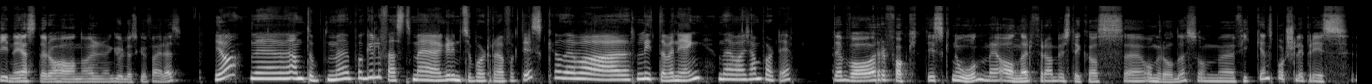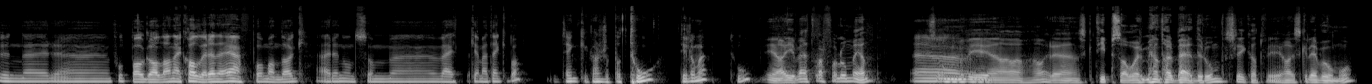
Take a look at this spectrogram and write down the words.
fine gjester å ha når gullet skulle feires. Ja, vi endte opp med på gullfest med Glimt-supportere, faktisk. Og det var litt av en gjeng. Det var kjempeartig. Det var faktisk noen med aner fra Bustikas eh, område som eh, fikk en sportslig pris under eh, fotballgallaen. Jeg kaller det det, på mandag. Er det noen som eh, veit hvem jeg tenker på? Du tenker kanskje på to, til og med? To? Ja, jeg vet i hvert fall om én. Som vi eh, har tipsa vår medarbeider om, slik at vi har skrevet om henne.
